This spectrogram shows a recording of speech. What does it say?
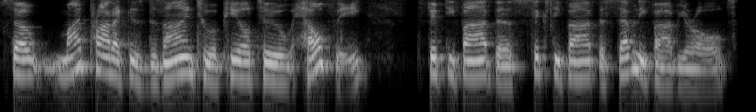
So, my product is designed to appeal to healthy 55 to 65 to 75 year olds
